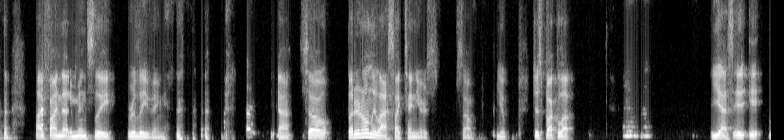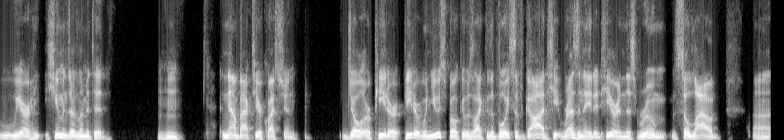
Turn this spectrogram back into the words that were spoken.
I find that immensely relieving. yeah. So, but it only lasts like 10 years. So you just buckle up. Yes, it, it we are humans are limited. Mm-hmm. Now back to your question, Joel or Peter. Peter, when you spoke, it was like the voice of God he resonated here in this room. So loud. Uh,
